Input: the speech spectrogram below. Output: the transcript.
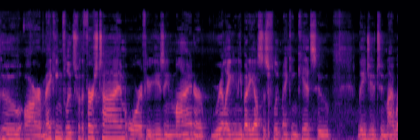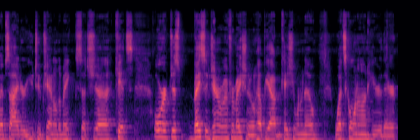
who are making flutes for the first time or if you're using mine or really anybody else's flute making kits who lead you to my website or YouTube channel to make such uh, kits or just basic general information. It'll help you out in case you want to know what's going on here or there.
